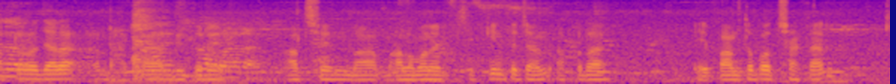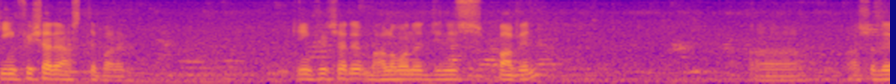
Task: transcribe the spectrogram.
আপনারা যারা ঢাকার ভিতরে আছেন বা ভালো মানের কিছু কিনতে চান, আপনারা এই প্রান্তপথ শাখার কিংফিশারে আসতে পারেন। কিংফিশারে ভালো মানের জিনিস পাবেন। আসলে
